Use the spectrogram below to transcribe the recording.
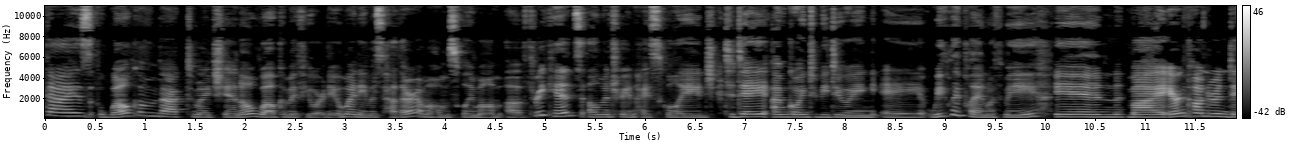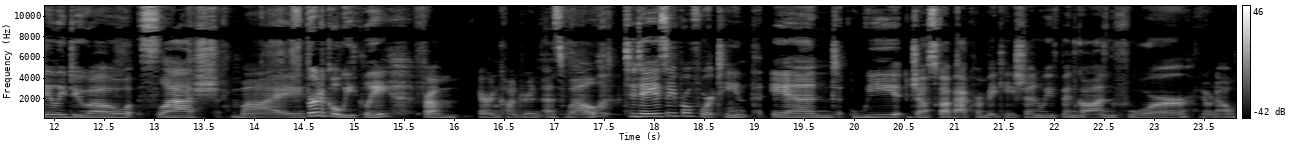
Hi guys, welcome back to my channel. Welcome if you are new. My name is Heather. I'm a homeschooling mom of three kids, elementary and high school age. Today I'm going to be doing a weekly plan with me in my Erin Condren Daily Duo slash my Vertical Weekly from Erin Condren as well. Today is April 14th and we just got back from vacation. We've been gone for, I don't know,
